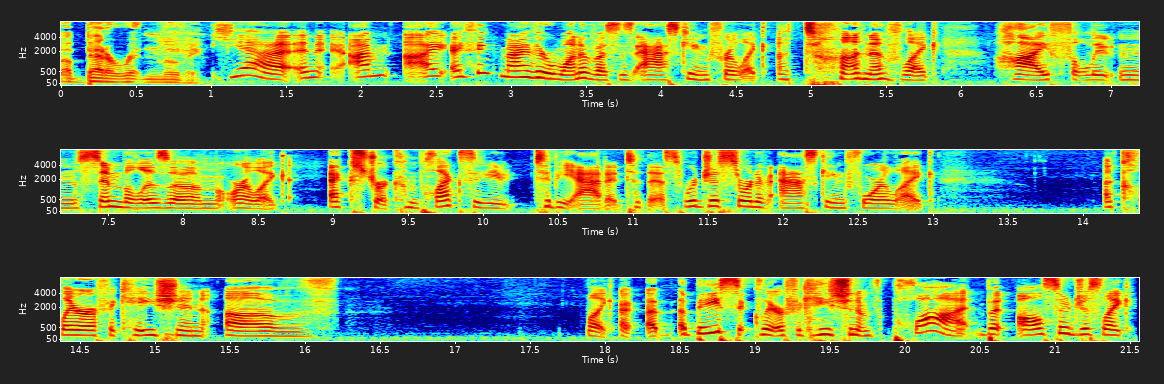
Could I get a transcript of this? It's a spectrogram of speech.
a better written movie. Yeah, and I'm I, I think neither one of us is asking for like a ton of like highfalutin symbolism or like extra complexity to be added to this. We're just sort of asking for like a clarification of like a, a- basic clarification of the plot, but also just like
